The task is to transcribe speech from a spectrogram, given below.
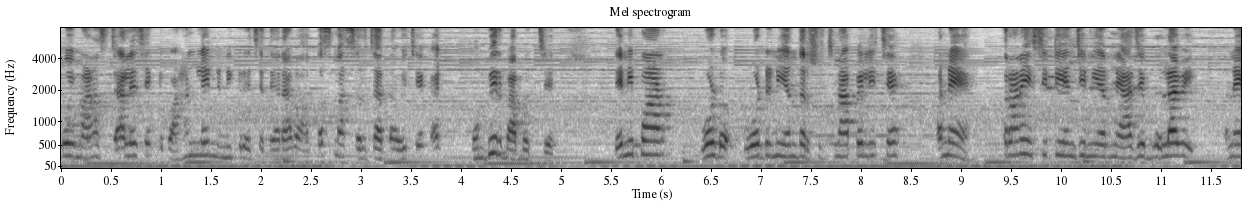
કોઈ માણસ ચાલે છે કે વાહન લઈને નીકળે છે ત્યારે આવા અકસ્માત સર્જાતા હોય છે, કાંઈક ગંભીર બાબત છે. તેની પણ વોર્ડ, વોર્ડની અંદર સૂચના આપેલી છે અને ત્રણેય સિટી એન્જિનિયરને આજે બોલાવી અને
